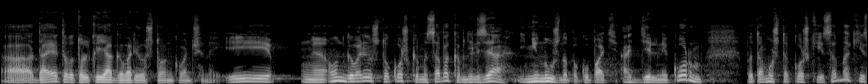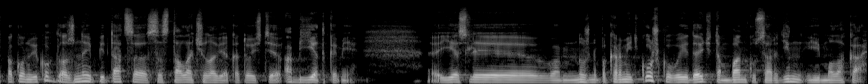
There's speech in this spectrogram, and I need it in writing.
А, до этого только я говорил, что он конченый. И э, он говорил, что кошкам и собакам нельзя и не нужно покупать отдельный корм, потому что кошки и собаки испокон веков должны питаться со стола человека, то есть объедками. Если вам нужно покормить кошку, вы даете там банку сардин и молока.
